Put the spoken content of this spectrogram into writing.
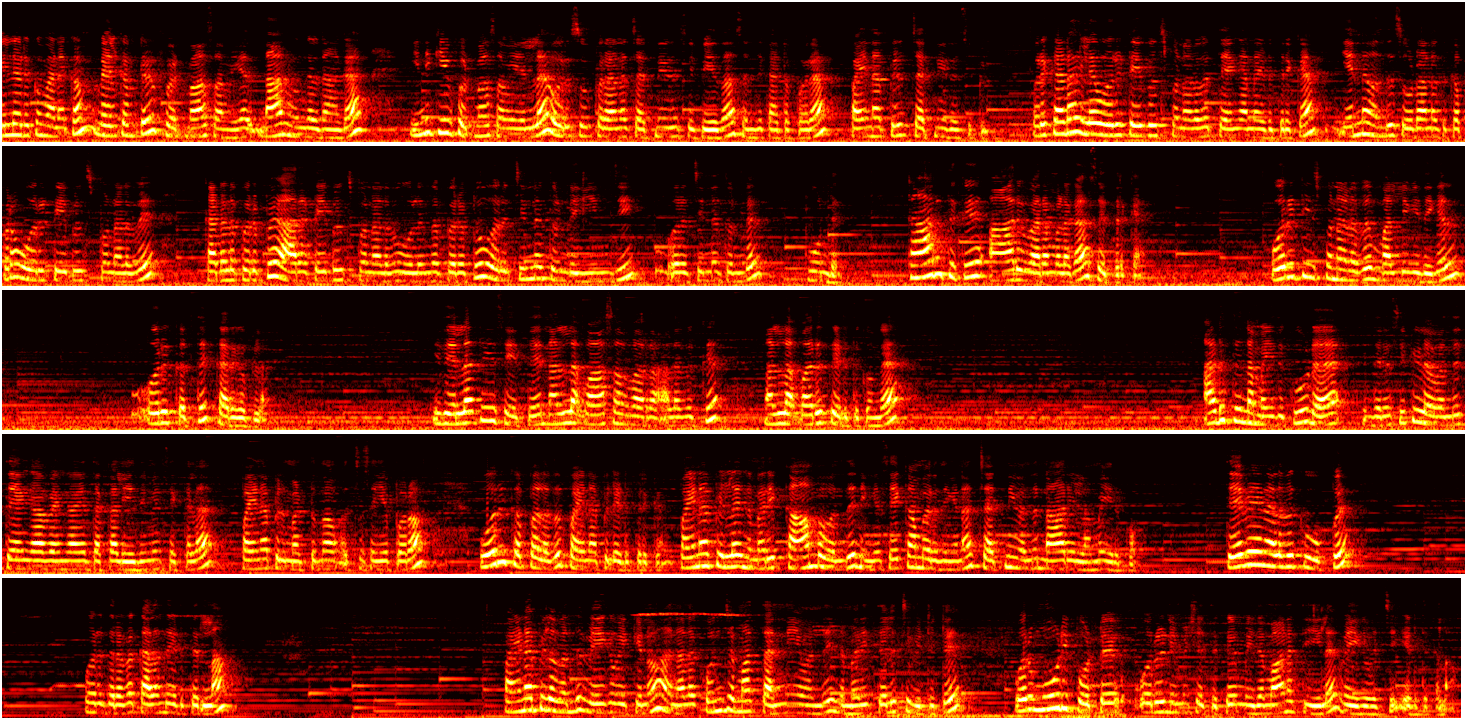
எல்லோருக்கும் வணக்கம். Welcome to ஃபுட்மா சமையல். நான் உங்கள் நாகா. இன்றைக்கி ஃபுட்மா சமையலில் ஒரு சூப்பரான சட்னி ரெசிபியை தான் செஞ்சு காட்ட போகிறேன் பைனாப்பிள் சட்னி ரெசிபி ஒரு கடாயில் ஒரு டேபிள் ஸ்பூன் அளவு தேங்காய் எண்ணெய் எடுத்திருக்கேன். எண்ணெய் வந்து சூடானதுக்கப்புறம் ஒரு டேபிள் ஸ்பூன் அளவு கடலைப்பருப்பு அரை டேபிள் ஸ்பூன் அளவு உளுந்தப்பருப்பு ஒரு சின்ன துண்டு இஞ்சி ஒரு சின்ன துண்டு பூண்டு. காரத்துக்கு ஆறு வரமிளகா சேர்த்துருக்கேன். ஒரு டீஸ்பூன் அளவு மல்லி விதைகள் ஒரு கத்து கருவேப்பிலை இது எல்லாத்தையும் சேர்த்து நல்லா வாசம் வர்ற அளவுக்கு நல்லா வறுத்து எடுத்துக்கோங்க. அடுத்து நம்ம இது கூட இந்த ரெசிப்பியில் வந்து தேங்காய் வெங்காயம் தக்காளி எதுவுமே சேர்க்கலை. பைனாப்பிள் மட்டும்தான் வச்சு செய்ய போகிறோம் ஒரு கப் அளவு பைனாப்பிள் எடுத்திருக்கேன். பைனாப்பிளில் இந்த மாதிரி காம்பை வந்து நீங்கள் சேர்க்காமல் இருந்தீங்கன்னா சட்னி வந்து நார் இல்லாமல் இருக்கும். தேவையான அளவுக்கு உப்பு ஒரு தடவை கலந்து எடுத்துடலாம். பைனாப்பிளை வந்து வேக வைக்கணும். அதனால் கொஞ்சமாக தண்ணியை வந்து இந்த மாதிரி தெளித்து விட்டுட்டு ஒரு மூடி போட்டு ஒரு நிமிஷத்துக்கு மிதமான தீயில் வேக வச்சு எடுத்துக்கலாம்.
